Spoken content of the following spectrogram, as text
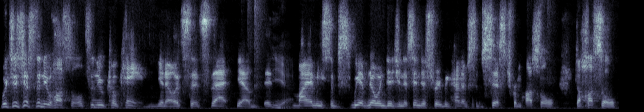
which is just the new hustle. It's the new cocaine. You know, it's it's that yeah. It, yeah. Miami, subs- we have no indigenous industry. We kind of subsist from hustle to hustle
